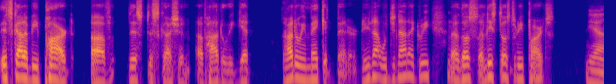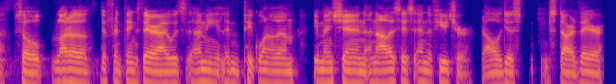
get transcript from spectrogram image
it's got to be part of this discussion of how do we get, how do we make it better? Do you not? Would you not agree? Uh, those at least those three parts. Yeah. So a lot of different things there. I was, I mean, let me pick one of them. You mentioned analysis and the future. I'll just start there.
